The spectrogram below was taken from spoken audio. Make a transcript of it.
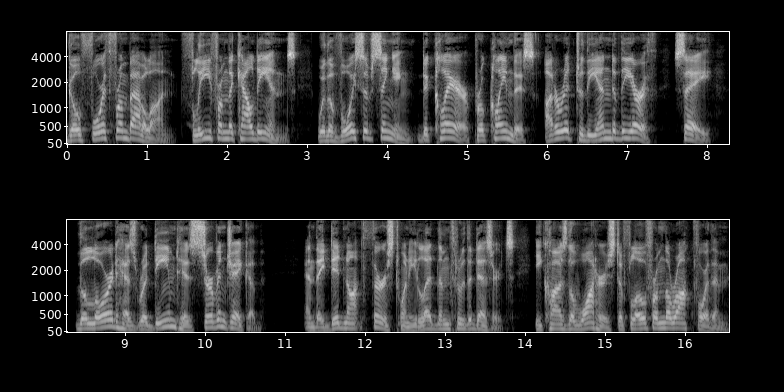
Go forth from Babylon, flee from the Chaldeans. With a voice of singing, declare, proclaim this, utter it to the end of the earth. Say, The Lord has redeemed his servant Jacob. And they did not thirst when he led them through the deserts. He caused the waters to flow from the rock for them.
